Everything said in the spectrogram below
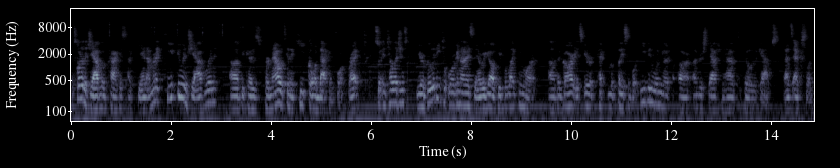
Let's go to the Javelin practice again. I'm going to keep doing Javelin uh, because for now it's going to keep going back and forth, right? So Intelligence, your ability to organize, there we go. People like me more. Uh, the guard is irreplaceable, even when you are understaffed and have to fill the gaps. That's excellent.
